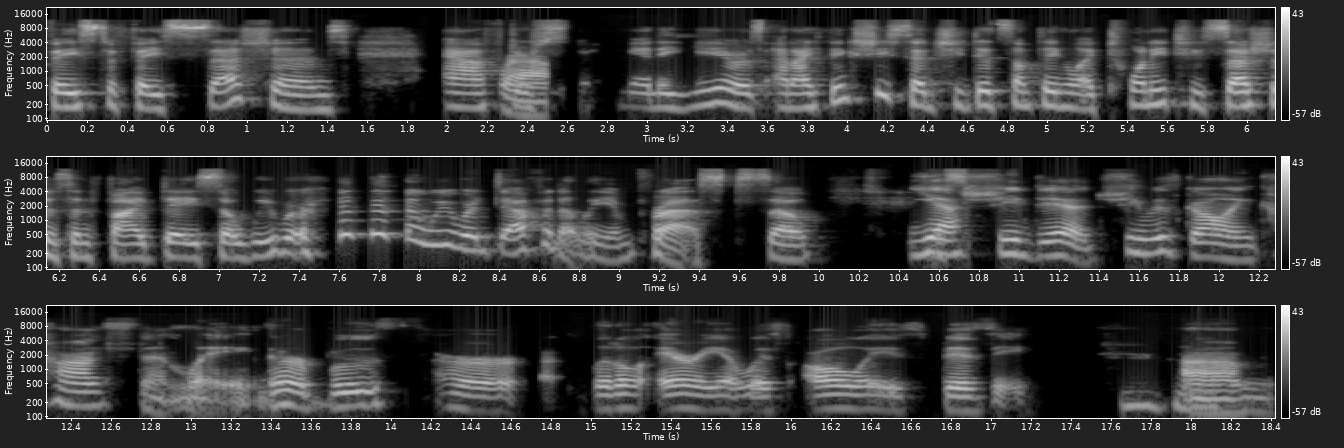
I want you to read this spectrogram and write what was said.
face to face sessions after wow. so many years and i think she said she did something like 22 sessions in 5 days so we were we were definitely impressed so yes she did she was going constantly her booth her little area was always busy mm-hmm. um,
